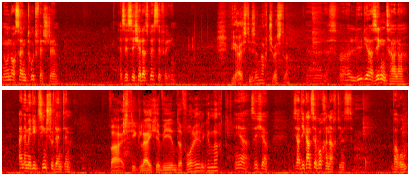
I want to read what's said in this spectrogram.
nur noch seinen Tod feststellen. Es ist sicher das Beste für ihn. Wie heißt diese Nachtschwester? Äh, Das war Lydia Siggenthaler, eine Medizinstudentin. War es die gleiche wie in der vorherigen Nacht? Ja, sicher. Sie hat die ganze Woche Nachtdienst. Warum?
